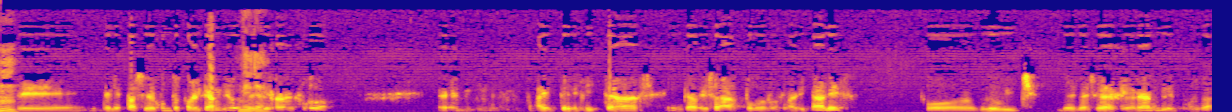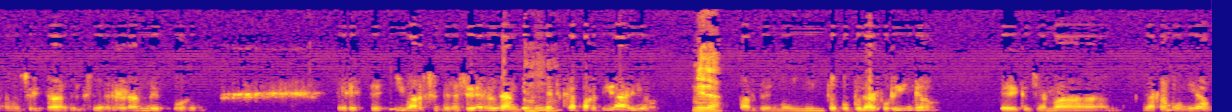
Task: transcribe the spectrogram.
hmm. de, del espacio de Juntos por el Cambio de Tierra del Fuego. Hay tres listas encabezadas por radicales, por Beach de la ciudad de Río Grande, por la de la ciudad de Río Grande, por este, Ibars de la ciudad de Río Grande, un ex partidario, Mira. parte del movimiento popular furino, eh, que se llama La Ramunio,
